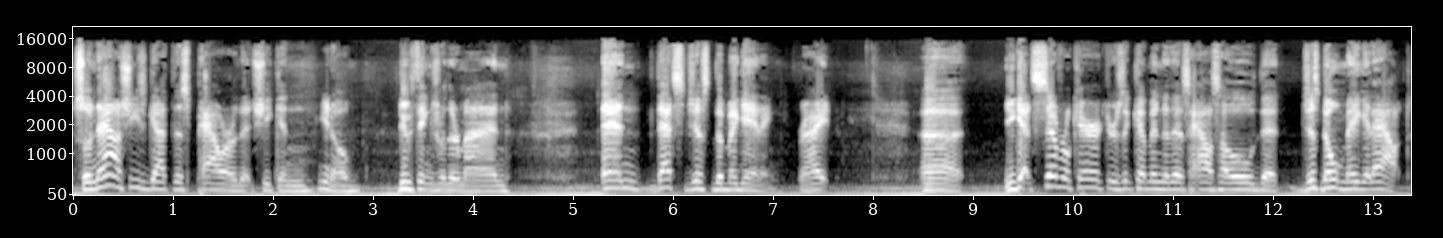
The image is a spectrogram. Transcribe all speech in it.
So now she's got this power that she can, you know, do things with her mind. And that's just the beginning, right? Uh, you got several characters that come into this household that just don't make it out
